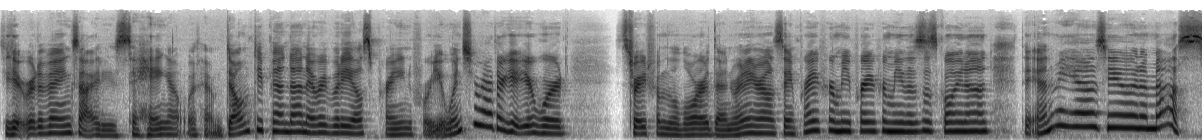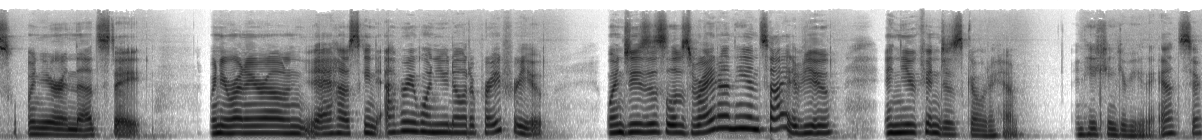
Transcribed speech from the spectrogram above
to get rid of anxieties, to hang out with him. Don't depend on everybody else praying for you. Wouldn't you rather get your word straight from the Lord than running around saying, Pray for me, pray for me, this is going on? The enemy has you in a mess when you're in that state. When you're running around asking everyone you know to pray for you. When Jesus lives right on the inside of you, and you can just go to him and he can give you the answer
